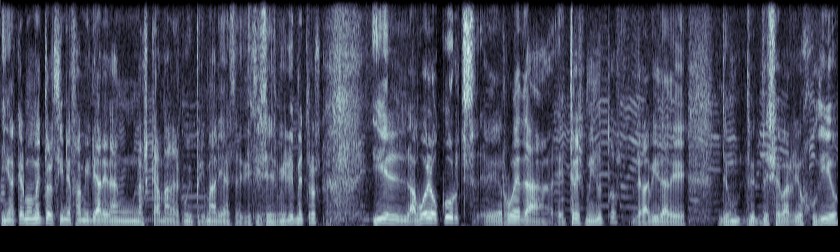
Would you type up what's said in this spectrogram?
Y en aquel momento el cine familiar eran unas cámaras muy primarias de 16 milímetros y el abuelo Kurz eh, rueda eh, tres minutos de la vida de, de de- ese barrio judío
